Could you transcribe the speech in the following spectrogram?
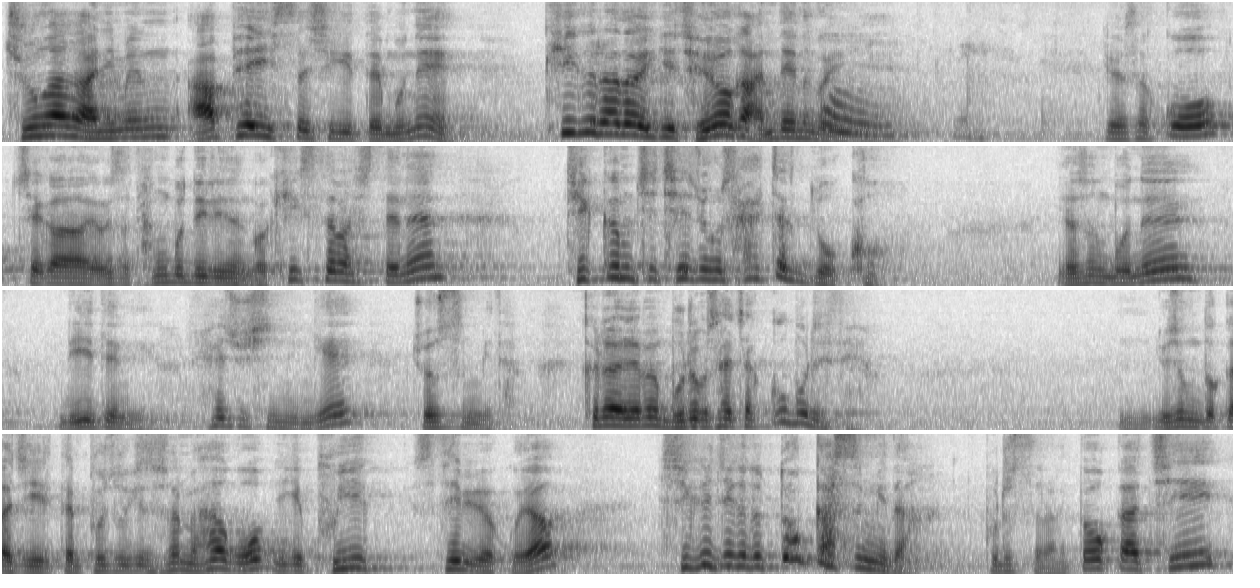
중앙 아니면 앞에 있으시기 때문에 퀵을 하다가 이게 제어가 안 되는 거예요. 이게. 그래서 꼭 제가 여기서 당부드리는 거 킥스텝 하실 때는 뒤꿈치 체중을 살짝 놓고 여성분을 리딩 해주시는 게 좋습니다. 그러려면 무릎을 살짝 구부리세요. 음, 이 정도까지 일단 부족해서 설명하고 이게 V 스텝이었고요. 지그재그도 똑같습니다. 브루스랑 똑같이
